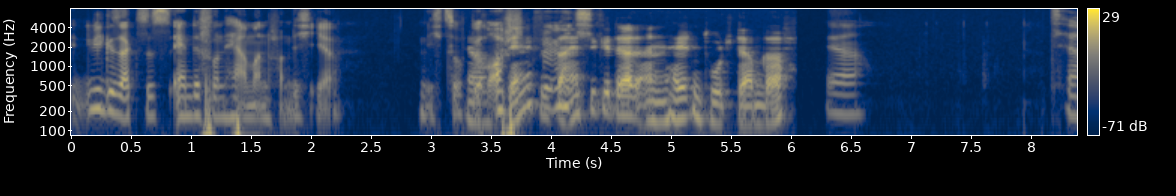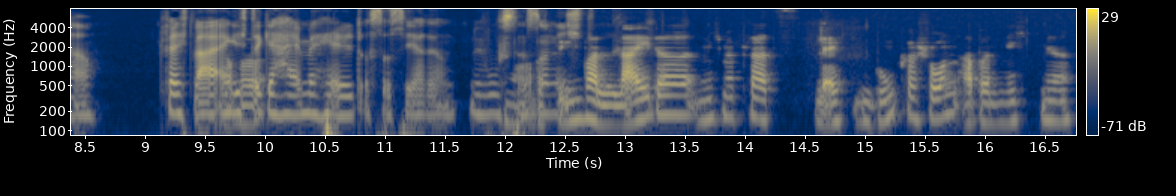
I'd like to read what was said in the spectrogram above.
wie gesagt, das Ende von Hermann fand ich eher nicht so Ja, berauschend. Dennis ist der. Einzige, der einen Heldentod sterben darf. Ja. Tja. Vielleicht war er eigentlich Aber- der geheime Held aus der Serie und wir wussten Ja, es noch nicht. war leider nicht mehr Platz. Vielleicht im Bunker schon, aber nicht mehr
